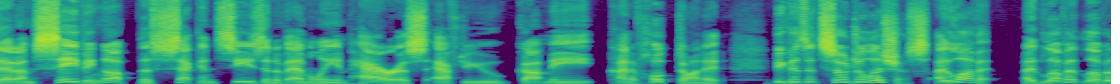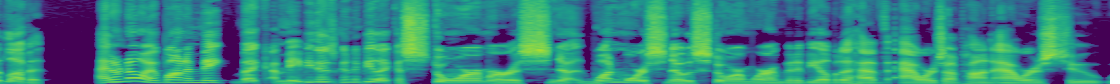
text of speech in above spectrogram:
that I'm saving up the second season of Emily in Paris after you got me kind of hooked on it because it's so delicious. I love it. I love it, love it, love it. I don't know. I want to make like uh, maybe there's going to be like a storm or a snow, one more snowstorm where I'm going to be able to have hours upon hours to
